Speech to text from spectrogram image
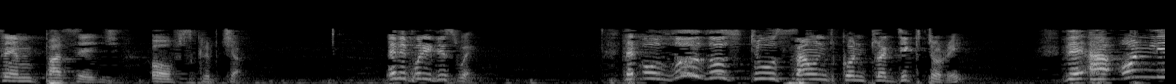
same passage of Scripture. Let me put it this way that although those two sound contradictory, they are only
